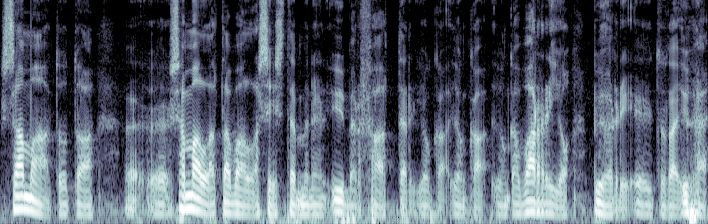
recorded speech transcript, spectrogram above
sama tota, samalla tavalla siis tämmöinen Übervater, joka, jonka, jonka varjo pyöri, tota, yhä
